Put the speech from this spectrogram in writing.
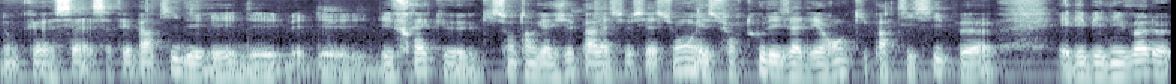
donc euh, ça, ça, fait partie des, des, des, des frais que, qui sont engagés par l'association et surtout les adhérents qui participent euh, et les bénévoles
